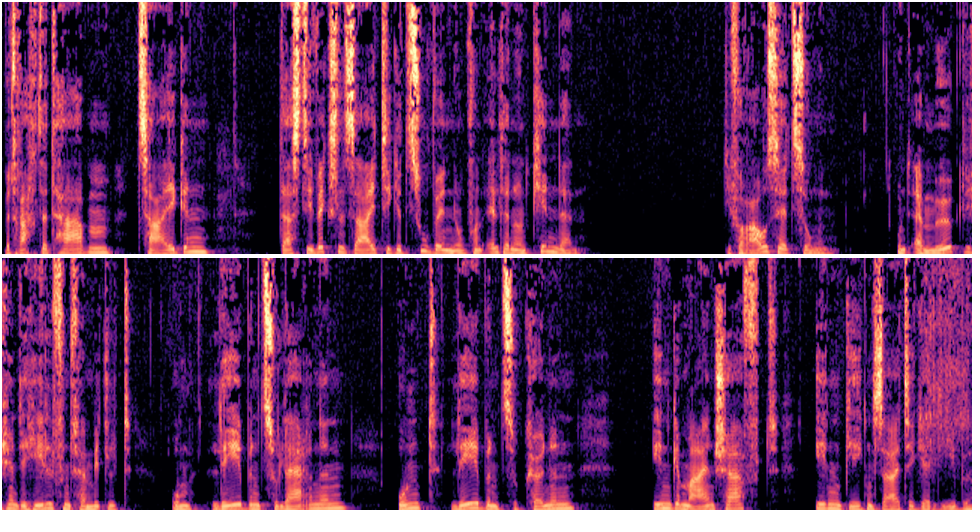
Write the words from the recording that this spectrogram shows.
betrachtet haben, zeigen, dass die wechselseitige Zuwendung von Eltern und Kindern die Voraussetzungen und ermöglichende Hilfen vermittelt, um leben zu lernen und leben zu können in Gemeinschaft, in gegenseitiger Liebe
